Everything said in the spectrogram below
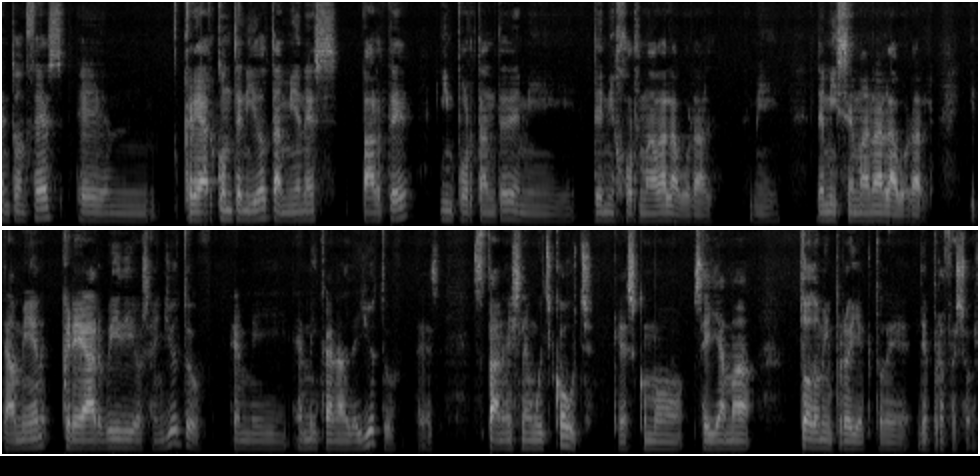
Entonces, em, crear contenido también es parte importante de mi, de mi jornada laboral, de mi, de mi, semana laboral. Y también crear vídeos en YouTube, en mi, en mi canal de YouTube, es Spanish Language Coach, que es como se llama todo mi proyecto de profesor.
